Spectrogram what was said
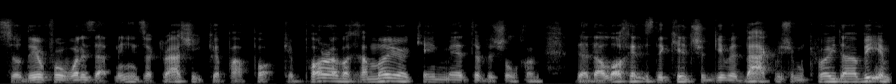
So therefore, what does that mean? Zakrashi kepara v'chamoyer came to v'shulchan. That Allah is the kid should give it back. Mishum kvoid avim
